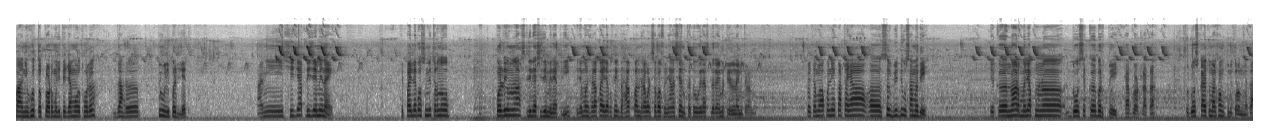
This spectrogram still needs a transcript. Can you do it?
पाणी होतं प्लॉटमध्ये त्याच्यामुळं थोडं झाडं पिवळी पडलेत. आणि ही जी आपली जमीन आहे ही पहिल्यापासून मित्रांनो पडून असलेली अशी जमीन आहे आपली. त्याच्यामुळे ह्याला पहिल्यापासून एक दहा पंधरा वर्षापासून ह्याला शेणखत वगैरे असलं काही मटेरियल नाही मित्रांनो. त्याच्यामुळे आपण एक आता ह्या सव्वीस दिवसामध्ये एक नॉर्मली आपण डोस एक भरतोय ह्या प्लॉटला आता. तो डोस काय तुम्हाला सांगतो मित्रांनो मी आता.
